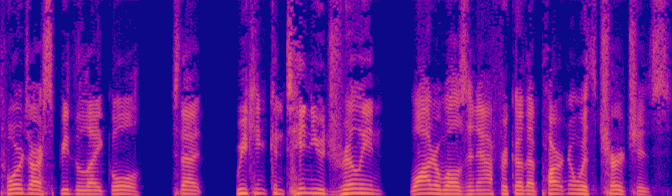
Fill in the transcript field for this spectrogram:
towards our Speed the Light goal, so that we can continue drilling water wells in Africa that partner with churches.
